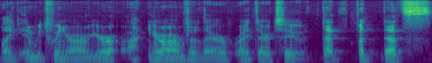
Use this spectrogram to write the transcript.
like in between your arm, your your arms are there, right there too. That, but that's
